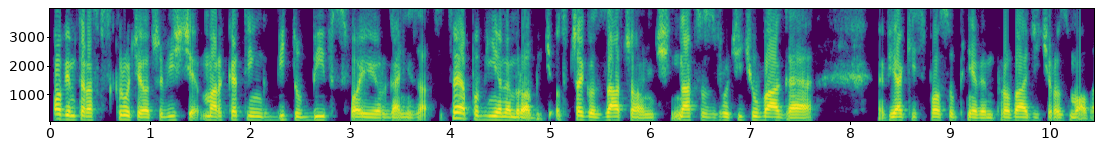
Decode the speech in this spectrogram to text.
powiem teraz w skrócie oczywiście, marketing B2B w swojej organizacji. Co ja powinienem robić? Od czego zacząć? Na co zwrócić uwagę? W jaki sposób, nie wiem, prowadzić rozmowę?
